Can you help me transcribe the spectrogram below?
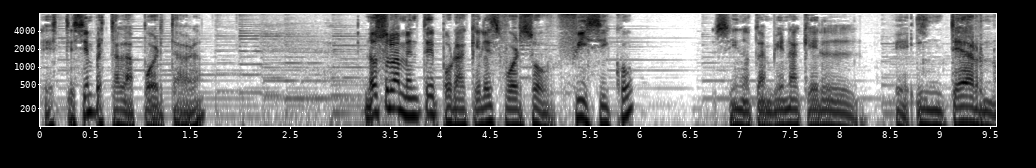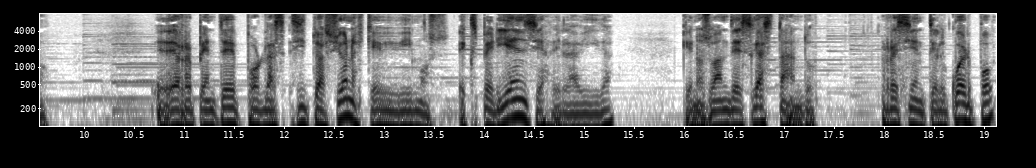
este, siempre está a la puerta, ¿verdad? No solamente por aquel esfuerzo físico, sino también aquel eh, interno. Eh, de repente por las situaciones que vivimos, experiencias de la vida que nos van desgastando. Resiente el cuerpo,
